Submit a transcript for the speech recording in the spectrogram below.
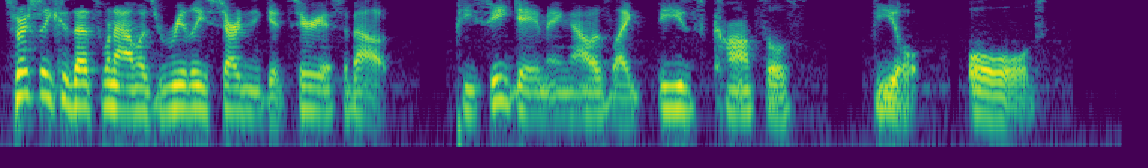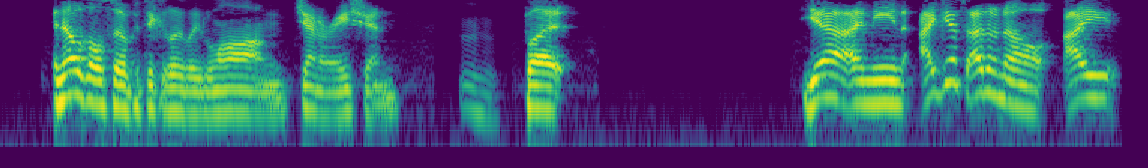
especially because that's when I was really starting to get serious about PC gaming. I was like, these consoles feel old. And that was also a particularly long generation. Mm-hmm. But yeah, I mean, I guess I don't know. I,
